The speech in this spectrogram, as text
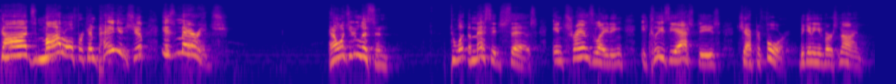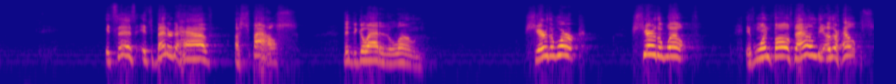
God's model for companionship is marriage. And I want you to listen to what the message says in translating Ecclesiastes chapter 4, beginning in verse 9. It says it's better to have a spouse than to go at it alone. Share the work, share the wealth. If one falls down, the other helps.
